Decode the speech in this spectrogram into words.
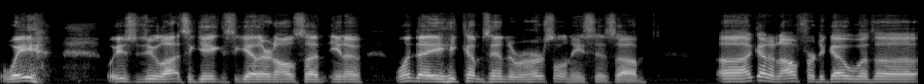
we we used to do lots of gigs together, and all of a sudden, you know, one day he comes into rehearsal and he says. Um, uh, I got an offer to go with uh,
